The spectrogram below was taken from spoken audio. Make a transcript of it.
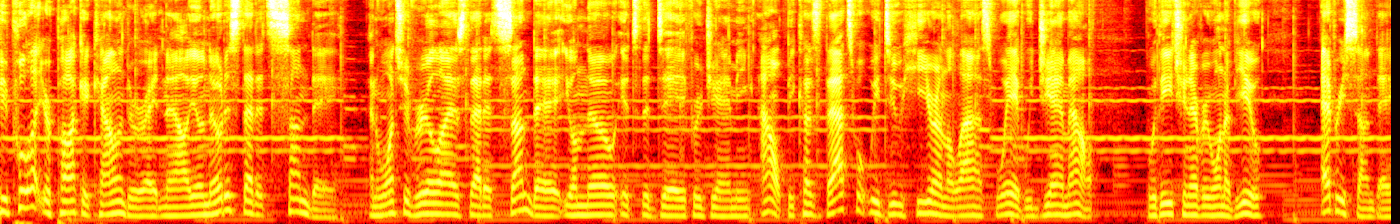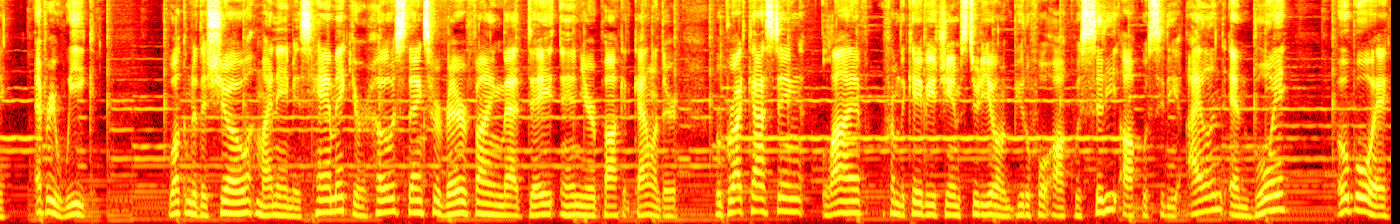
If you pull out your pocket calendar right now, you'll notice that it's Sunday. And once you've realized that it's Sunday, you'll know it's the day for jamming out because that's what we do here on The Last Wave. We jam out with each and every one of you every Sunday, every week. Welcome to the show. My name is Hammock, your host. Thanks for verifying that date in your pocket calendar. We're broadcasting live from the KVGM studio in beautiful Aqua City, Aqua City Island, and boy, oh boy,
